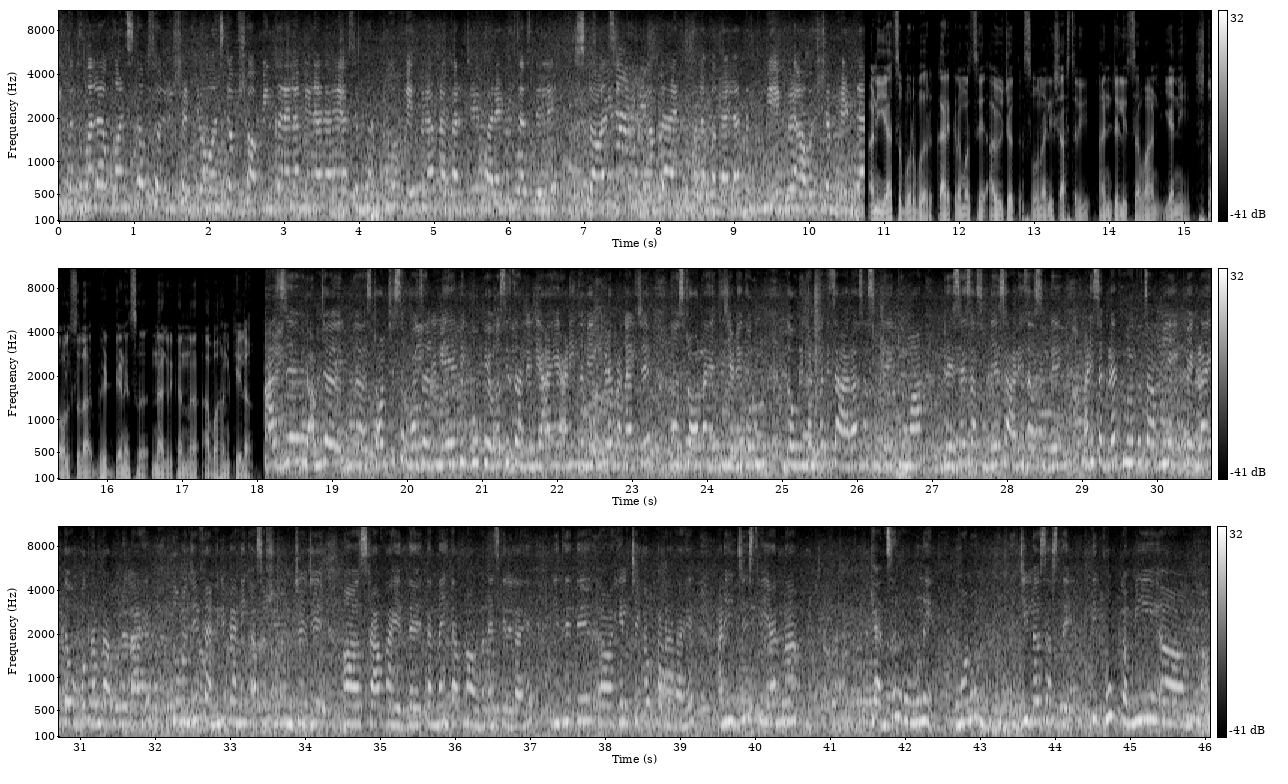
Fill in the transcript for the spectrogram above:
इथं तुम्हाला वन स्टॉप सोल्युशन किंवा वन स्टॉप शॉपिंग करायला मिळणार आहे असे भरपूर वेगवेगळ्या प्रकारचे व्हरायटीज असलेले स्टॉल्स इथे उपलब्ध आहेत तुम्हाला बघायला. तर तुम्ही एक वेळ अवश्य भेट द्या. आणि याचबरोबर कार्यक्रमाचे आयोजक सोनाली शास्त्री अंजली चव्हाण यांनी स्टॉल्सला भेट देण्याचं नागरिकांना आवाहन केलं. आज जे आमच्या स्टॉलची सुरुवात झालेली आहे ती खूप व्यवस्थित झालेली आहे आणि इथं वेगवेगळ्या प्रकारचे स्टॉल आहेत जेणेकरून गौरी गणपतीचा आरास असू दे किंवा ड्रेसेस असू दे साडीज असू दे आणि सगळ्यात महत्त्वाचा आम्ही एक वेगळा इथं उपक्रम राबवलेला आहे. तो म्हणजे फॅमिली प्लॅनिंग असोसिएशनचे जे स्टाफ आहेत ते त्यांना इथं आपण ऑर्गनाईज केलेलं आहे. इथे ते हेल्थ चेकअप करणार आहेत. आणि जे स्त्रियांना कॅन्सर होऊ नये म्हणून जी लस असते ती खूप कमी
